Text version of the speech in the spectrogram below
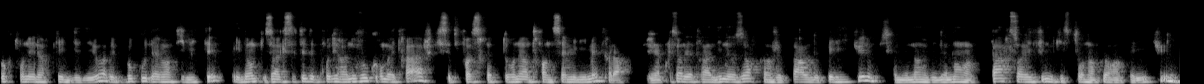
pour tourner leurs clips vidéo avec beaucoup d'inventivité. Et donc, ils ont accepté de produire un nouveau court-métrage qui, cette fois, serait tourné en 35 mm. Alors, j'ai l'impression d'être un dinosaure quand je parle de pellicule, puisque maintenant, évidemment, on part sur les films qui se tournent encore en pellicule.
